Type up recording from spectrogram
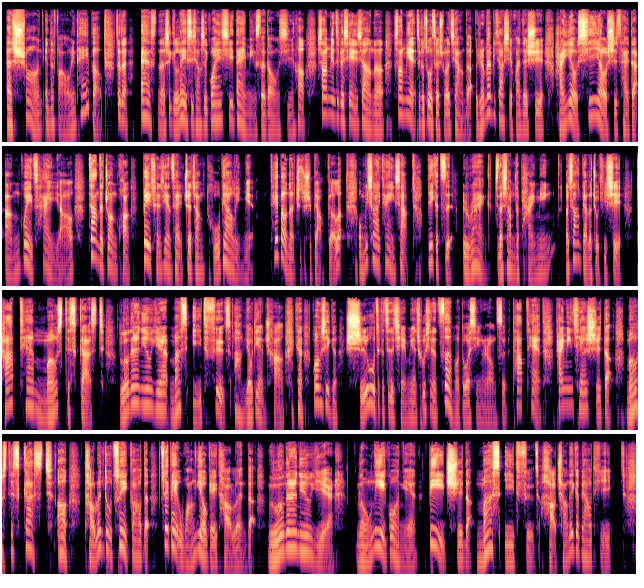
As shown in the following table，这个 as 呢是一个类似像是关系代名词的东西。哈，上面这个现象呢，上面这个作者所讲的，人们比较喜欢的是含有稀有食材的昂贵菜肴，这样的状况被呈现在这张图表里面。Table 呢，这就是表格了。我们一起来看一下，第一个字 rank 指的是他们的排名，而这张表的主题是 Top Ten Most Discussed Lunar New Year Must Eat Foods 啊，有点长。看，光是一个食物这个字的前面出现了这么多形容词。Top Ten 排名前十的 Most Discussed 哦，讨论度最高的、最被网友给讨论的 Lunar New Year 农历过年。必吃的 must eat food，好长的一个标题。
